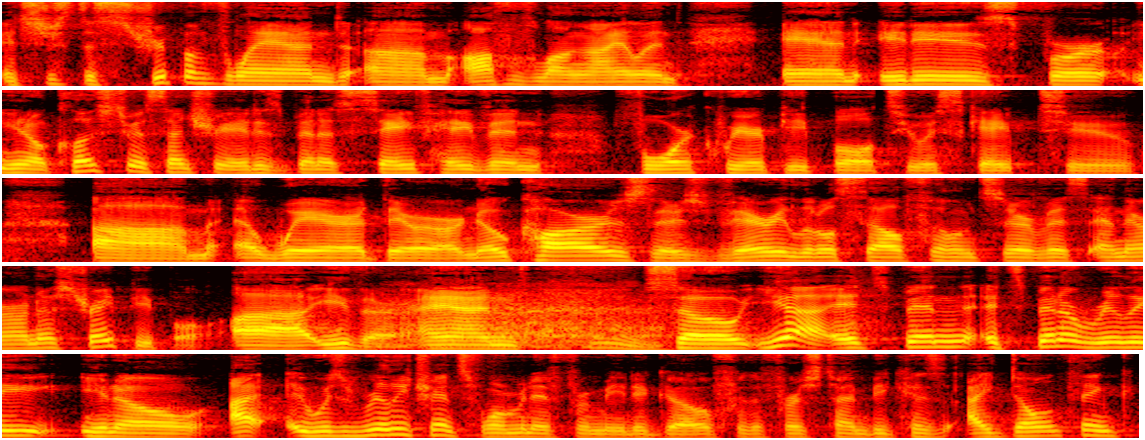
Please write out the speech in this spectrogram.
It's just a strip of land um, off of Long Island, and it is for you know close to a century. It has been a safe haven for queer people to escape to, um, where there are no cars, there's very little cell phone service, and there are no straight people uh, either. And so, yeah, it's been it's been a really you know I, it was really transformative for me to go for the first time because I don't think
